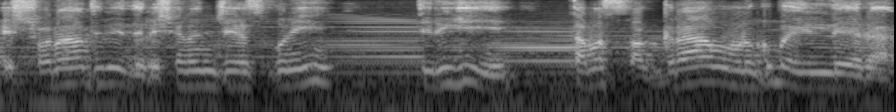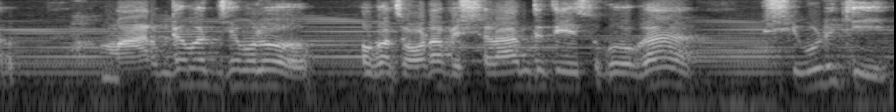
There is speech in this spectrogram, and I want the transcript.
విశ్వనాథుని దర్శనం చేసుకుని తిరిగి తమ స్వగ్రామమునకు బయలుదేరారు. మార్గమధ్యములో ఒక చోట విశ్రాంతి తీసుకోగా శివుడికి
